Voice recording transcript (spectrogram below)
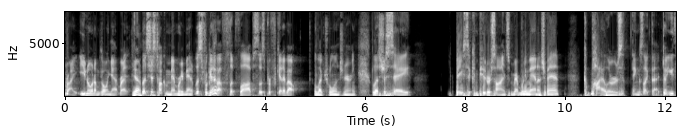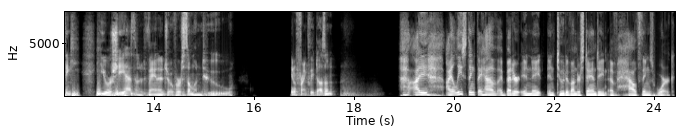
right, you know what I'm going at, right? Yeah. Let's just talk memory man. Let's forget Yeah. about flip flops. Let's forget about electrical engineering. Let's just say basic computer science, memory management, compilers, things like that. Don't you think he or she has an advantage over someone who, you know, frankly doesn't? I I at least think they have a better innate intuitive understanding of how things work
